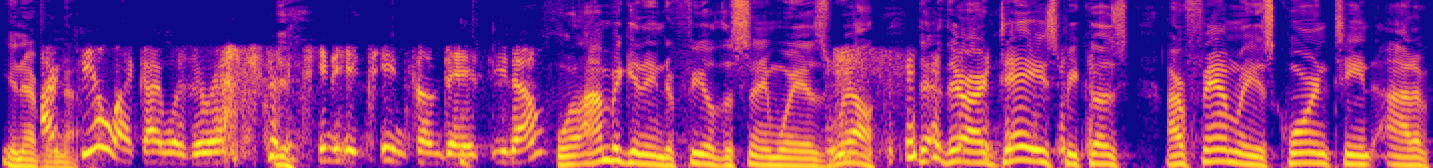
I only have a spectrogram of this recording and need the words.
You never know. I feel like I was around 1918 some days, you know? Well, I'm beginning to feel the same way as well. there, there, are days because our family is quarantined out of,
